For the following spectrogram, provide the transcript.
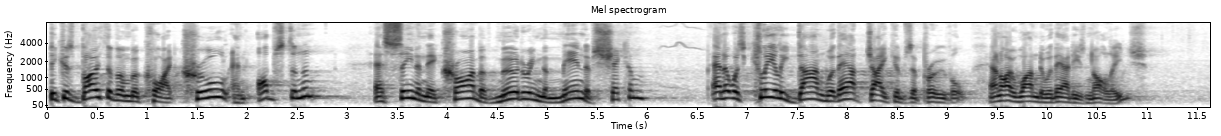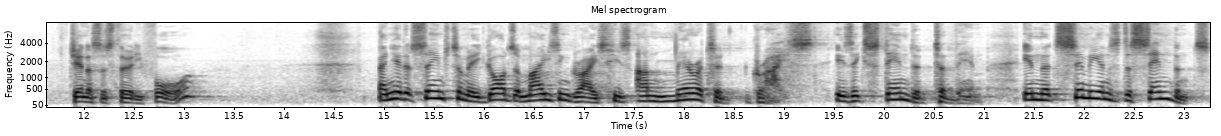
Because both of them were quite cruel and obstinate, as seen in their crime of murdering the men of Shechem. And it was clearly done without Jacob's approval, and I wonder without his knowledge. Genesis 34. And yet it seems to me God's amazing grace, his unmerited grace, is extended to them in that Simeon's descendants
